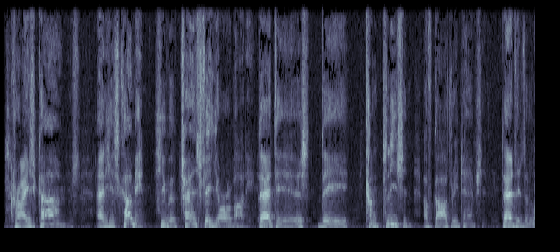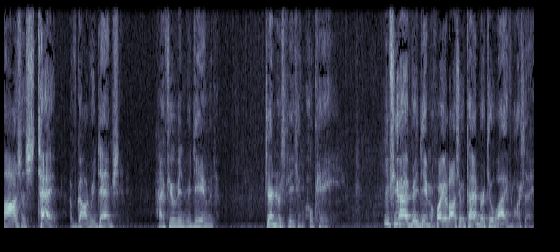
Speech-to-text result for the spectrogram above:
Christ comes. At his coming, he will transfigure our body. That is the completion of God's redemption. That is the last step of God's redemption. Have you been redeemed? Generally speaking, okay. If you have redeemed why you lost your temper to your wife last night,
